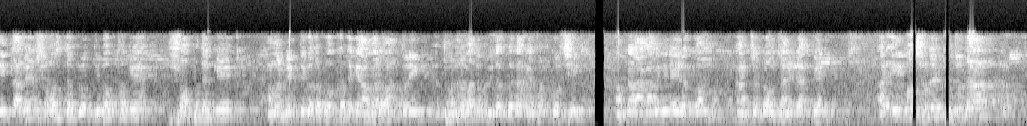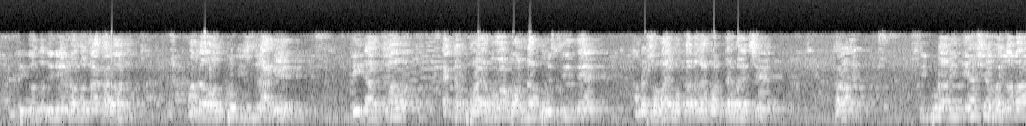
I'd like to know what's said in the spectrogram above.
এই ক্লাবের সমস্ত কর্তৃপক্ষকে সভ্যদেরকে আমার ব্যক্তিগত পক্ষ থেকে আবারও আন্তরিক ধন্যবাদ ও কৃতজ্ঞতা জ্ঞাপন করছি। আপনারা আগামী দিনে এরকম কার্যক্রম জারি রাখবেন। আর এই বছরের পুজোটা বিগত দিনের মতো না, কারণ আমরা অল্প কিছুদিন আগে এই রাজ্য একটা ভয়াবহ বন্যা পরিস্থিতিতে আমরা সবাই মোকাবেলা করতে হয়েছে। কারণ ত্রিপুরার ইতিহাসে হয়তোবা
